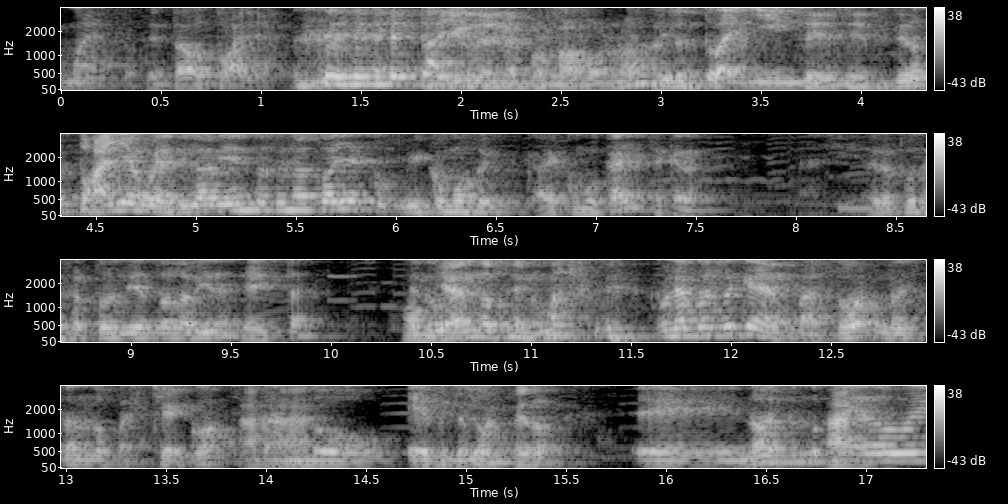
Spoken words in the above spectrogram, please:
Muerto. Estado toalla. Ayúdenme, por favor, ¿no? Estilo toallín. Sí, sí, te tiro toalla, güey. Así la avientas en una toalla y como, se, ahí como cae, se queda. Así Ahí es. lo puedes dejar todo el día, toda la vida, y ahí está. Hongueándose nomás. Una cosa que me pasó, no estando pacheco, estando ¿Se te fue el ebrio. pedo? Eh, no, estando Ah. pedo, güey,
